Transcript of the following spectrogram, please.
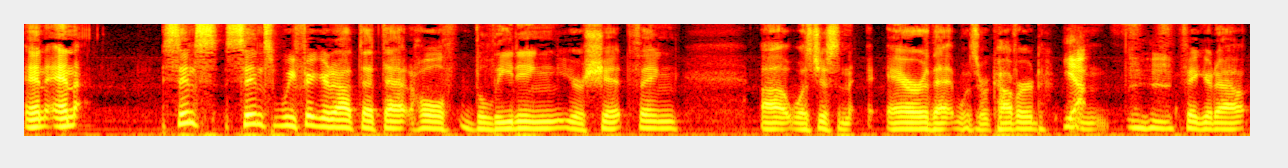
and and since since we figured out that that whole deleting your shit thing uh, was just an error that was recovered Yeah. and f- Mhm. figured out.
